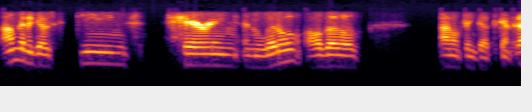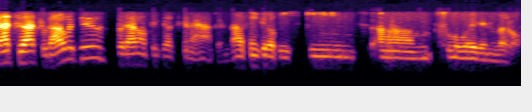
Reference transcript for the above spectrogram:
I'm gonna go Skenes, Herring, and Little. Although I don't think that's gonna. That's that's what I would do, but I don't think that's gonna happen. I think it'll be Skenes, um, Floyd, and Little.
